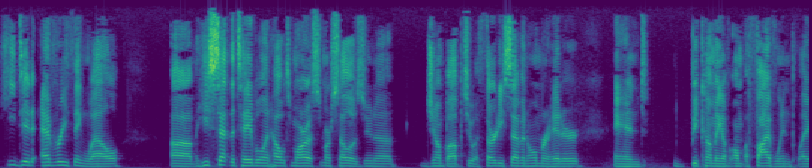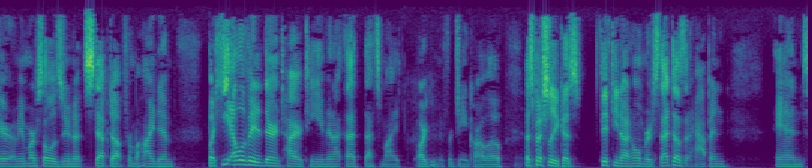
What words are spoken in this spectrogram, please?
he did everything well. Um, he set the table and helped Mar- Marcell Ozuna jump up to a 37 homer hitter and becoming a, a five win player. I mean, Marcell Ozuna stepped up from behind him, but he elevated their entire team, and I, that that's my argument for Giancarlo, especially because 59 homers that doesn't happen, and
